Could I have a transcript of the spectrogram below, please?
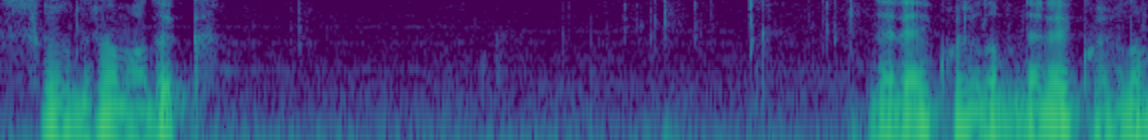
sığdıramadık Nereye koyalım? Nereye koyalım?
